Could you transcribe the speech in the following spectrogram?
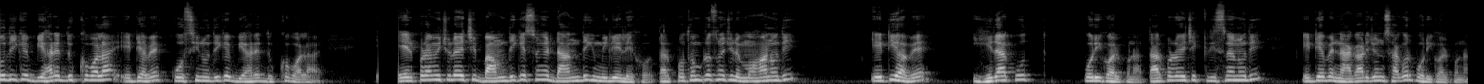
নদীকে বিহারের দুঃখ বলা হয়? এটি হবে কোশি নদীকে বিহারের দুঃখ বলা হয়। এরপর আমি চলে যাচ্ছি বাম দিকের সঙ্গে ডান দিক মিলিয়ে লেখো। তার প্রথম প্রশ্ন ছিল, মহানদী, এটি হবে হীরাকুত পরিকল্পনা। তারপর রয়েছে কৃষ্ণা নদী এটি হবে নাগার্জুন সাগর পরিকল্পনা।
